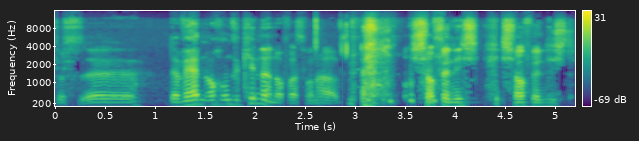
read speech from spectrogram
das, äh, da werden auch unsere Kinder noch was von haben. Ich hoffe nicht. Ich hoffe nicht.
